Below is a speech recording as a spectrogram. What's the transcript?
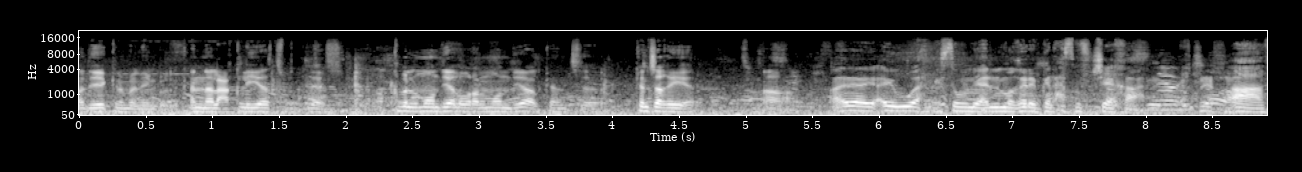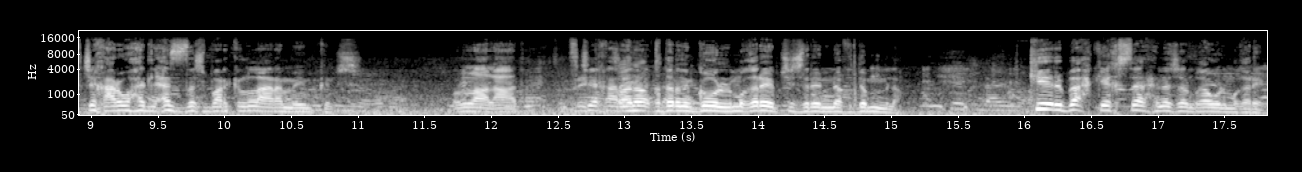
هذه هي الكلمة اللي نقول لك. أن العقلية تبدلات قبل المونديال ورا المونديال كانت كان تغيير آه. أي أي واحد كيسولني على المغرب كنحس بافتخار آه افتخار واحد العزه تبارك الله راه ما يمكنش. والله العظيم. أنا نقدر نقول المغرب تيجري لنا في دمنا. كي ربح كي خسر حنا تنبغيو المغرب.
